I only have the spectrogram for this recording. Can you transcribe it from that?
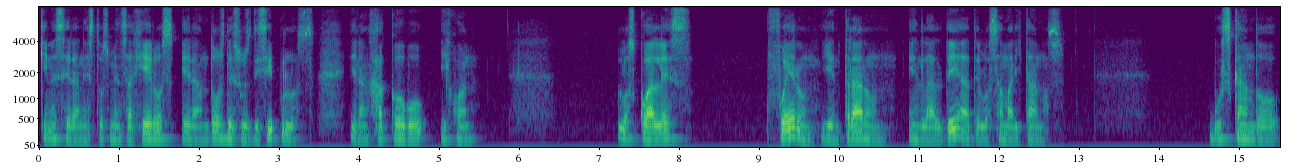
¿Quiénes eran estos mensajeros? Eran dos de sus discípulos, eran Jacobo y Juan, los cuales fueron y entraron en la aldea de los samaritanos, buscando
